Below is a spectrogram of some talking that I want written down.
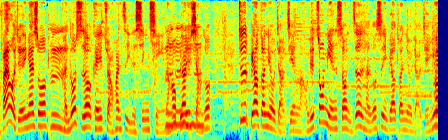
反正我觉得应该说，嗯，很多时候可以转换自己的心情，然后不要去想说。就是不要钻牛角尖了。我觉得中年的时候，你真的很多事情不要钻牛角尖，因为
